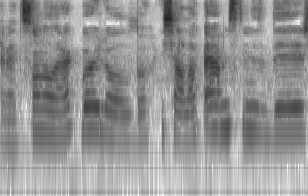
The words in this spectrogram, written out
Evet son olarak böyle oldu. İnşallah beğenmişsinizdir.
